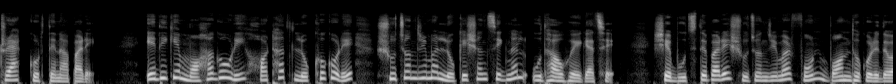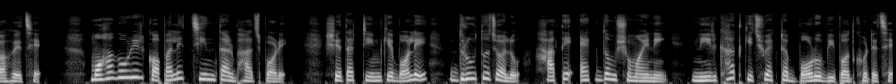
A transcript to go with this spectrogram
ট্র্যাক করতে না পারে। এদিকে মহাগৌরী হঠাৎ লক্ষ্য করে সুচন্দ্রিমার লোকেশন সিগন্যাল উধাও হয়ে গেছে। সে বুঝতে পারে সুচন্দ্রিমার ফোন বন্ধ করে দেওয়া হয়েছে। মহাগৌরীর কপালে চিন্তার ভাজ পড়ে। সে তার টিমকে বলে, দ্রুত চলো, হাতে একদম সময় নেই, নির্ঘাত কিছু একটা বড় বিপদ ঘটেছে।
